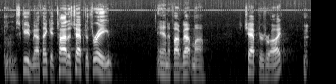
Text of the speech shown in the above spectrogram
excuse me, I think it's Titus chapter 3. And if I've got my chapters right,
